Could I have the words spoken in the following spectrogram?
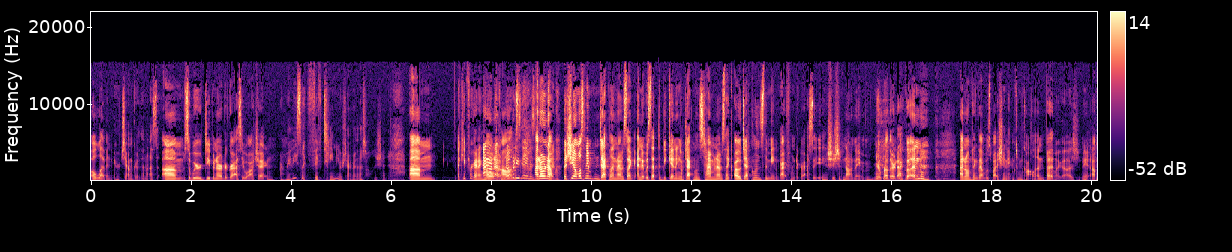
eleven years younger than us. Um, so we were deep in our Degrassi watching, or maybe he's like fifteen years younger than us. Holy shit. Um. I keep forgetting I how don't old know. Colin Nobody's is. name is I don't know, but she almost named him Declan, and I was like, and it was at the beginning of Declan's time, and I was like, oh, Declan's the mean guy from Degrassi. She should not name your brother Declan. I don't think that was why she named him Colin, but oh my gosh. you know,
